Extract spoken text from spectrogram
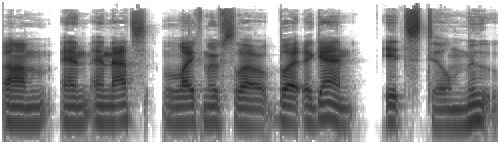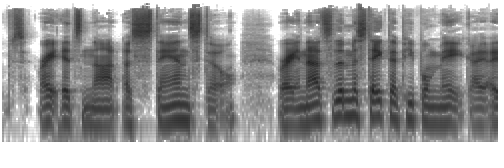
um, and, and that's life moves slow. But again, it still moves, right? It's not a standstill, right? And that's the mistake that people make. I, I, I,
